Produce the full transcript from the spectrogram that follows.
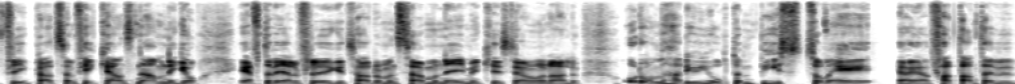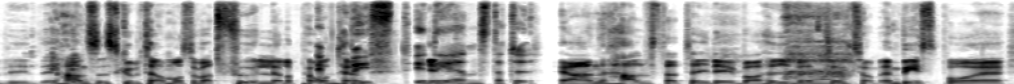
flygplatsen fick hans namn igår. Efter vi hade flugit så hade de en ceremoni med Cristiano Ronaldo. Och de hade ju gjort en byst som är... Ja, jag fattar inte. Hans skulptör måste ha varit full eller En påtänd. byst, är det en staty? Ja, en halv staty. Det är ju bara huvudet. Ah. Liksom. En byst på, eh,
